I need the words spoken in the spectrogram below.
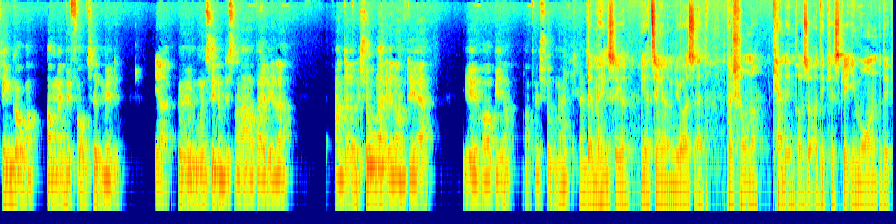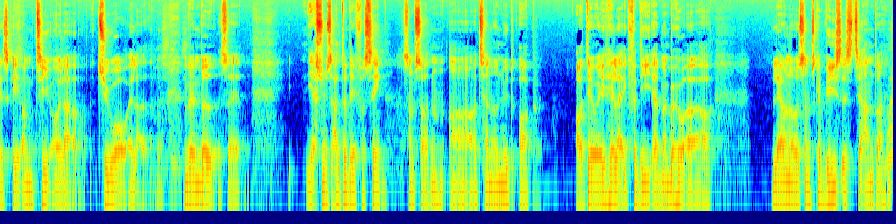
tænke over, om man vil fortsætte med det, Ja. øh, uanset om det så er arbejde eller andre relationer, eller om det er øh, hobbyer og passioner. Ikke? Altså, Jamen helt sikkert. Jeg tænker nemlig også, at passioner kan ændre sig, og det kan ske i morgen, og det kan ske om 10 år, eller 20 år, eller hvem ved. Så jeg, jeg synes aldrig, det er for sent som sådan at, at tage noget nyt op. Og det er jo ikke heller ikke fordi, at man behøver at lave noget, som skal vises til andre. Nej.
